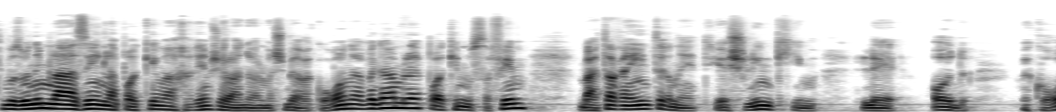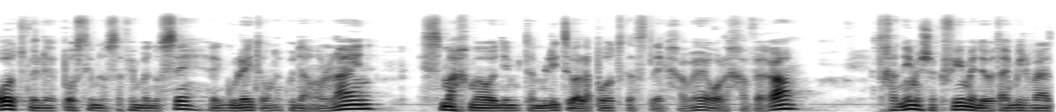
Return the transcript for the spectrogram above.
אתם מוזמנים להאזין לפרקים האחרים שלנו על משבר הקורונה וגם לפרקים נוספים. באתר האינטרנט יש לינקים לעוד מקורות ולפוסטים נוספים בנושא, regulator.online. אשמח מאוד אם תמליצו על הפודקאסט לחבר או לחברה. התכנים משקפים את דעותיי בלבד.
